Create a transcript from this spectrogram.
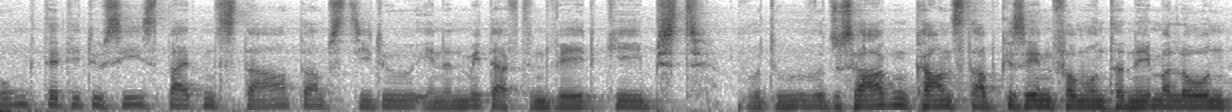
Punkte, die du siehst bei den Startups, die du ihnen mit auf den Weg gibst, wo du, wo du sagen kannst, abgesehen vom Unternehmerlohn,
